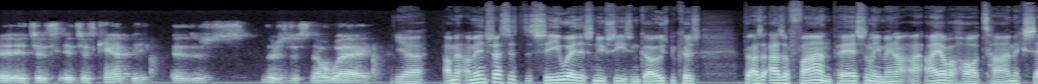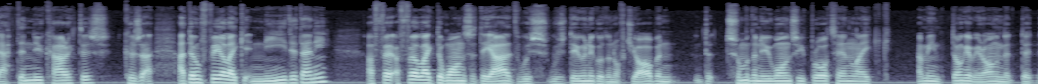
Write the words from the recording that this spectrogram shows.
it, it just it just can't be. There's there's just no way. Yeah, I'm I'm interested to see where this new season goes because as as a fan personally, I mean, I, I have a hard time accepting new characters because I, I don't feel like it needed any. I feel, I feel like the ones that they had was was doing a good enough job, and the, some of the new ones we brought in, like I mean, don't get me wrong, they're, they're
